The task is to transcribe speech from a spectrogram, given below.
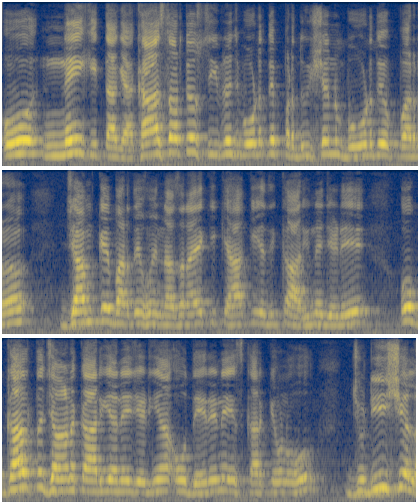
ਉਹ ਨਹੀਂ ਕੀਤਾ ਗਿਆ। ਖਾਸ ਤੌਰ ਤੇ ਉਹ ਸੀਵਰੇਜ ਬੋਰਡ ਤੇ ਪ੍ਰਦੂਸ਼ਣ ਬੋਰਡ ਦੇ ਉੱਪਰ ਜੰਮ ਕੇ ਵਰਦੇ ਹੋਏ ਨਜ਼ਰ ਆਏ ਕਿ ਕਿਹਾ ਕਿ ਅਧਿਕਾਰੀ ਨੇ ਜਿਹੜੇ ਉਹ ਗਲਤ ਜਾਣਕਾਰੀਆਂ ਨੇ ਜਿਹੜੀਆਂ ਉਹ ਦੇ ਰਹੇ ਨੇ, ਇਸ ਕਰਕੇ ਹੁਣ ਉਹ ਜੁਡੀਸ਼ੀਅਲ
